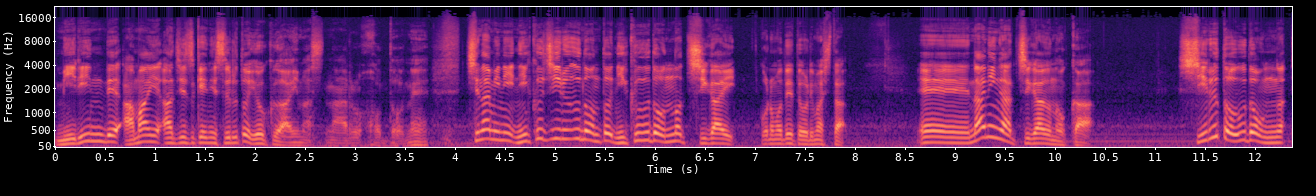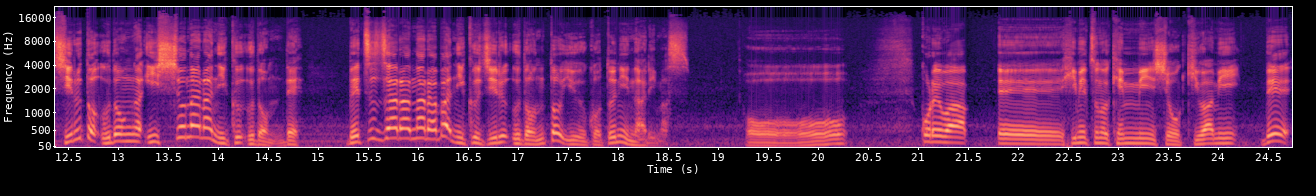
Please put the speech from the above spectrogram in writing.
みりんで甘い味付けにするとよく合います。なるほどね。ちなみに肉汁うどんと肉うどんの違いこれも出ておりました、えー、何が違うのか。汁とうどんが汁とうどんが一緒なら肉うどんで別皿ならば肉汁うどんということになります。ほうこれは、えー、秘密の県民賞極みで、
